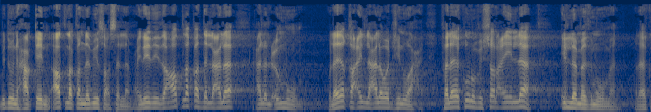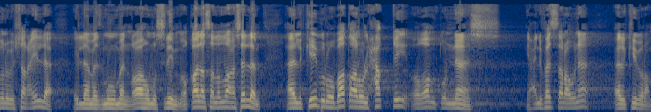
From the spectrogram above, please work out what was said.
بدون حق. أطلق النبي صلى الله عليه وسلم. حينئذ إذا أطلق دل على على العموم ولا يقع إلا على وجه واحد. فلا يكون في الشرع إلا إلا مذموما. ولا يكون في الشرع إلا إلا مذموما. راه مسلم. وقال صلى الله عليه وسلم الكبر بطر الحق وغمط الناس. يعني فسر هنا الكبر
